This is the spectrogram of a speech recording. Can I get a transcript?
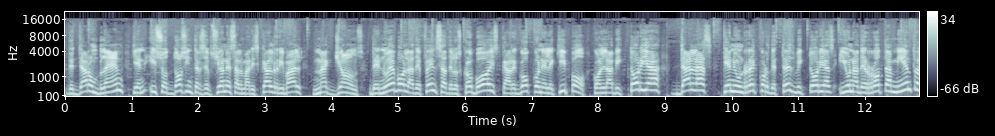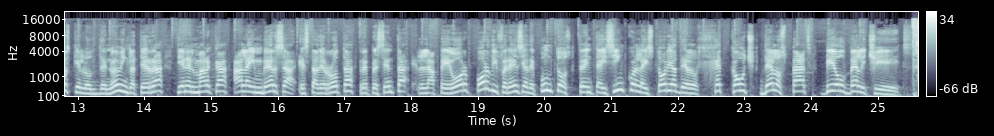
de Darren Bland, quien hizo dos intercepciones al mariscal rival Mac Jones. De nuevo, la defensa de los Cowboys cargó con el equipo. Con la victoria, Dallas tiene un récord de tres victorias y una derrota, mientras que los de Nueva Inglaterra tienen marca a la inversa. Esta derrota representa la peor por diferencia de puntos, 35 en la historia del head coach de los Pats, Bill Belichick.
